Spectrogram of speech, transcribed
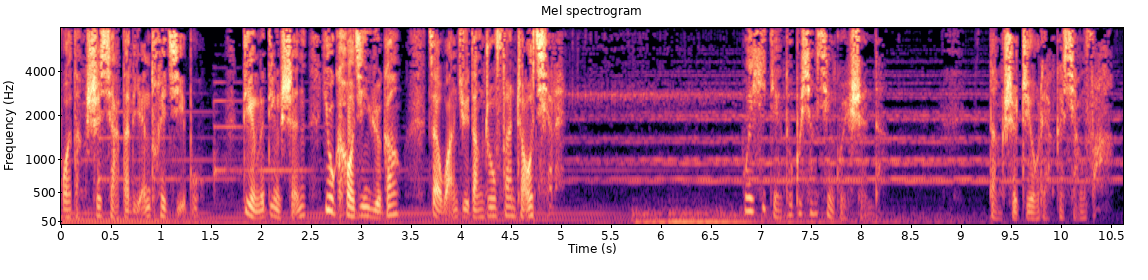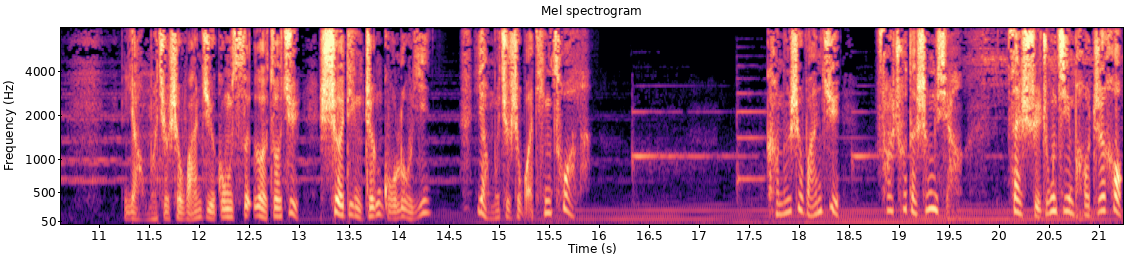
我当时吓得连退几步。定了定神，又靠近浴缸，在玩具当中翻找起来。我一点都不相信鬼神的，当时只有两个想法：要么就是玩具公司恶作剧，设定整蛊录音；要么就是我听错了。可能是玩具发出的声响，在水中浸泡之后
